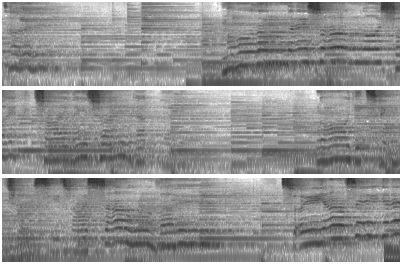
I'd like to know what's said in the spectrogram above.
对。无论你想爱谁，在你掌握里，我热情随时在手里，谁也知。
